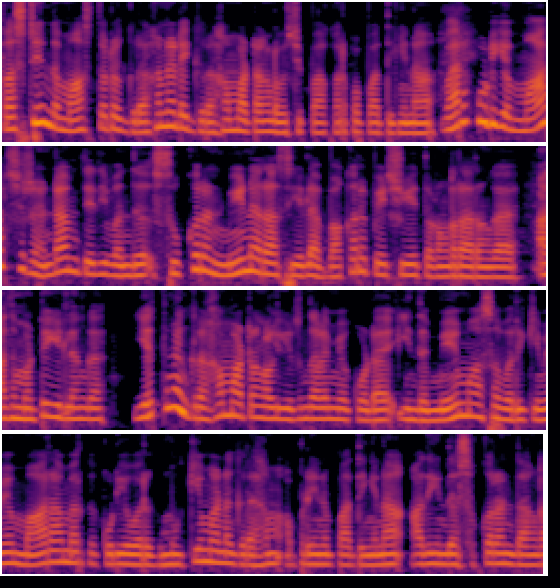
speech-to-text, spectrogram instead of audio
ஃபஸ்ட்டு இந்த மாதத்தோட கிரகநிலை கிரக மாட்டங்களை வச்சு பார்க்குறப்ப பார்த்தீங்கன்னா வரக்கூடிய மார்ச் ரெண்டாம் தேதி வந்து சுக்கரன் மீன ராசியில் வக்கர பேச்சியை தொடங்குறாருங்க. அது மட்டும் இல்லைங்க எத்தனை கிரக மாற்றங்கள் இருந்தாலுமே கூட இந்த மே மாதம் வரைக்குமே மாறாமல் இருக்கக்கூடிய ஒரு முக்கியமான கிரகம் அப்படின்னு பார்த்தீங்கன்னா அது இந்த சுக்கரன் தாங்க.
